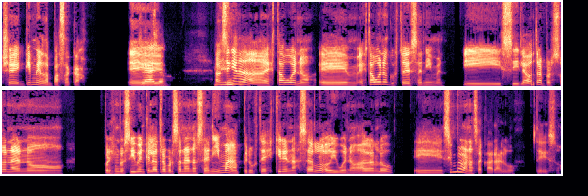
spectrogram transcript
che, ¿qué mierda pasa acá? Eh, Claro. Así que nada, está bueno. em, está bueno que ustedes se animen. Y si la otra persona no, por ejemplo, si ven que la otra persona no se anima, pero ustedes quieren hacerlo, y bueno, háganlo. eh, siempre van a sacar algo de eso.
